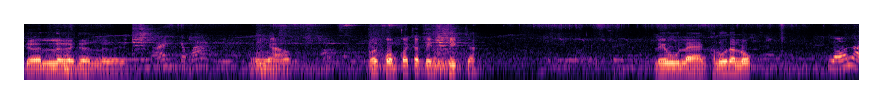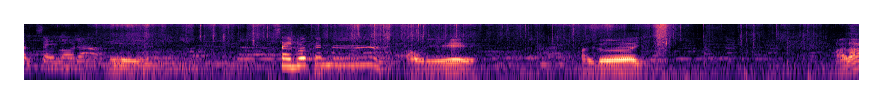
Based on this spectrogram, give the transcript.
เดินเลยเดินเลยไปกลับบ้านนี่ครับรถผมก็จะเป็นคลิกนะเร็วแรงทะลุนรกล้อหลังใส่ล้อได้เออใส่รถกันมาเอานี่ใส่เลย มาละ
